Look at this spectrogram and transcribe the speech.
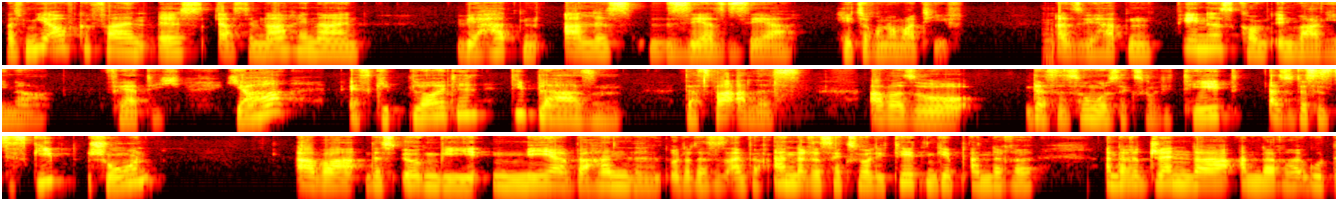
was mir aufgefallen ist, erst im Nachhinein, wir hatten alles sehr, sehr heteronormativ. Hm. Also wir hatten Penis kommt in Vagina. Fertig. Ja, es gibt Leute, die blasen. Das war alles. Aber so, dass es Homosexualität, also dass es das gibt, schon. Aber das irgendwie näher behandelt oder dass es einfach andere Sexualitäten gibt, andere, andere Gender, andere, gut,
